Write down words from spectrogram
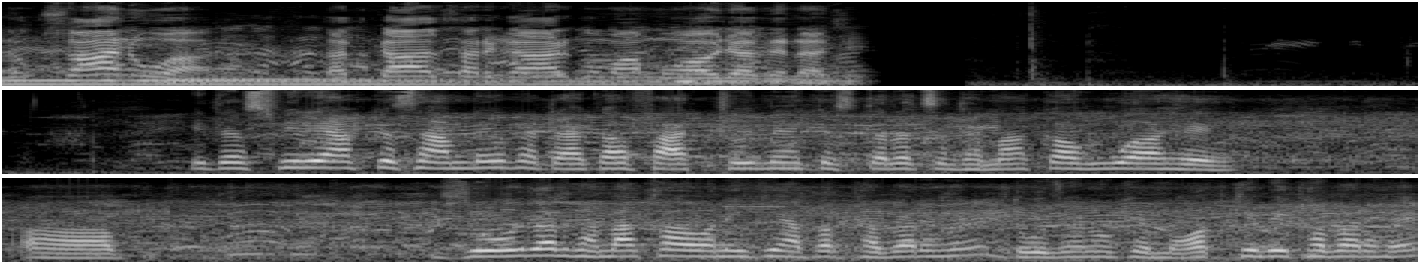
नुकसान हुआ, तत्काल सरकार को मुआवजा देना चाहिए। ये तस्वीरें आपके सामने, पटाखा फैक्ट्री में किस तरह से धमाका हुआ है। जोरदार धमाका होने की यहाँ पर खबर है। दो जनों के मौत की भी खबर है।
